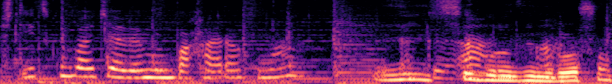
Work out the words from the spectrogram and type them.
Știți cum face? Avem un pahar acum? E Dacă- sigur a, vin a. roșu.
